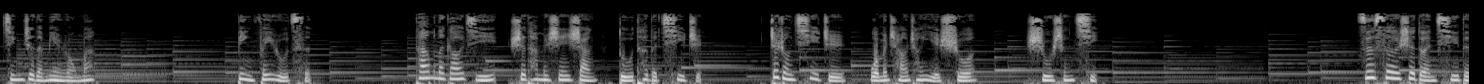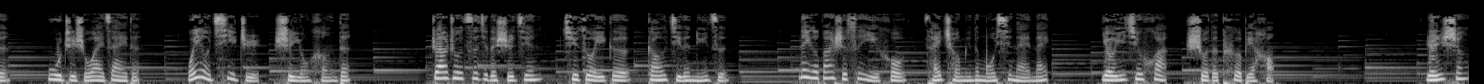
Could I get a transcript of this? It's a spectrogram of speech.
精致的面容吗？并非如此，他们的高级是他们身上独特的气质。这种气质，我们常常也说“书生气”。姿色是短期的，物质是外在的，唯有气质是永恒的。抓住自己的时间去做一个高级的女子。那个八十岁以后才成名的摩西奶奶，有一句话说的特别好：“人生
